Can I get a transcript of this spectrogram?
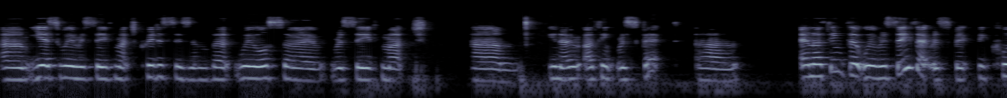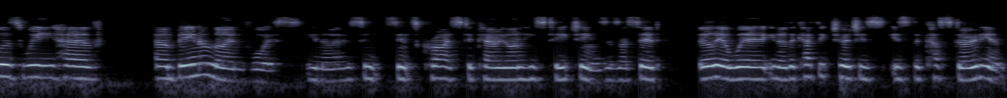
Um, yes, we receive much criticism, but we also receive much, um, you know, I think respect. Uh, and I think that we receive that respect because we have um, been a lone voice, you know, since, since Christ to carry on his teachings. As I said, earlier where, you know, the Catholic Church is, is the custodian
